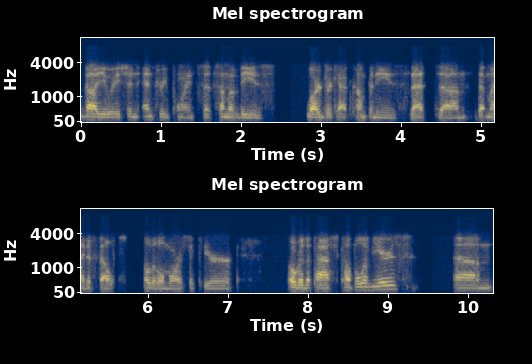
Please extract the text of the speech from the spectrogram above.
valuation entry points at some of these larger cap companies that um, might have felt a little more secure over the past couple of years. Um,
